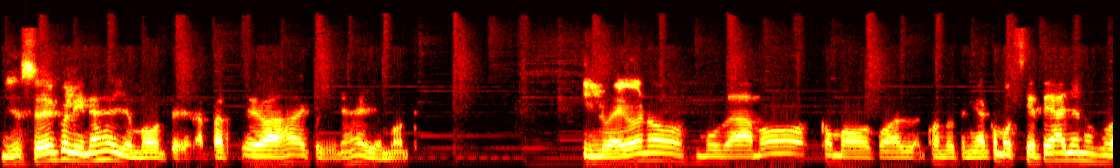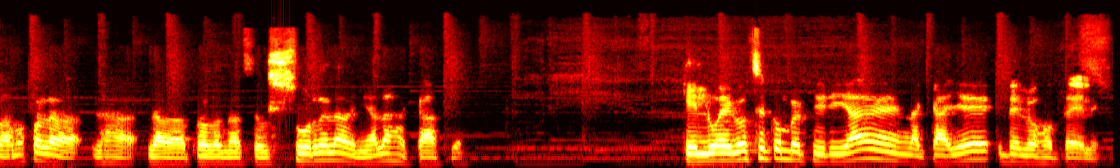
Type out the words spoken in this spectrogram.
yo, soy de Colinas de Yomonte, la parte baja de Colinas de Yomonte y luego nos mudamos, como cuando, tenía como siete años, nos mudamos por la, la, prolongación sur de la Avenida Las Acacias, que luego se convertiría en la calle de los hoteles.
